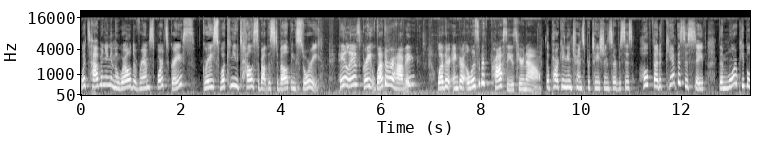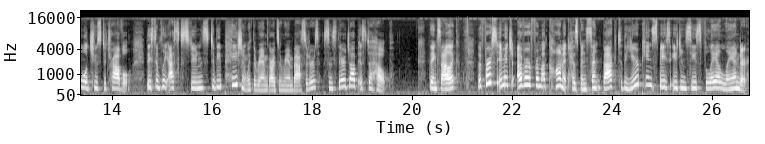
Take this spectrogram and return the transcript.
What's happening in the world of Ram Sports, Grace? Grace, what can you tell us about this developing story? Hey Liz, great weather we're having. Weather anchor Elizabeth Prossi is here now. The parking and transportation services hope that if campus is safe, then more people will choose to travel. They simply ask students to be patient with the Ram Guards and Ram Ambassadors since their job is to help. Thanks, Alec. The first image ever from a comet has been sent back to the European Space Agency's Philae lander.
